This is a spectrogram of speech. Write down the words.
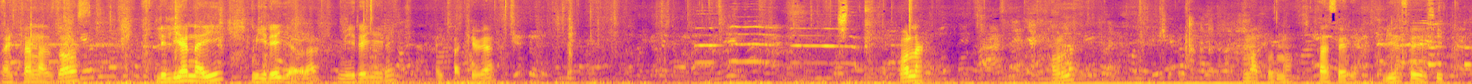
Ahí están las dos. Liliana y Mireya, ¿verdad? Mireya, Mireya. Ahí para que vean. Hola. No, pues no. Está seria. Bien seriecita.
